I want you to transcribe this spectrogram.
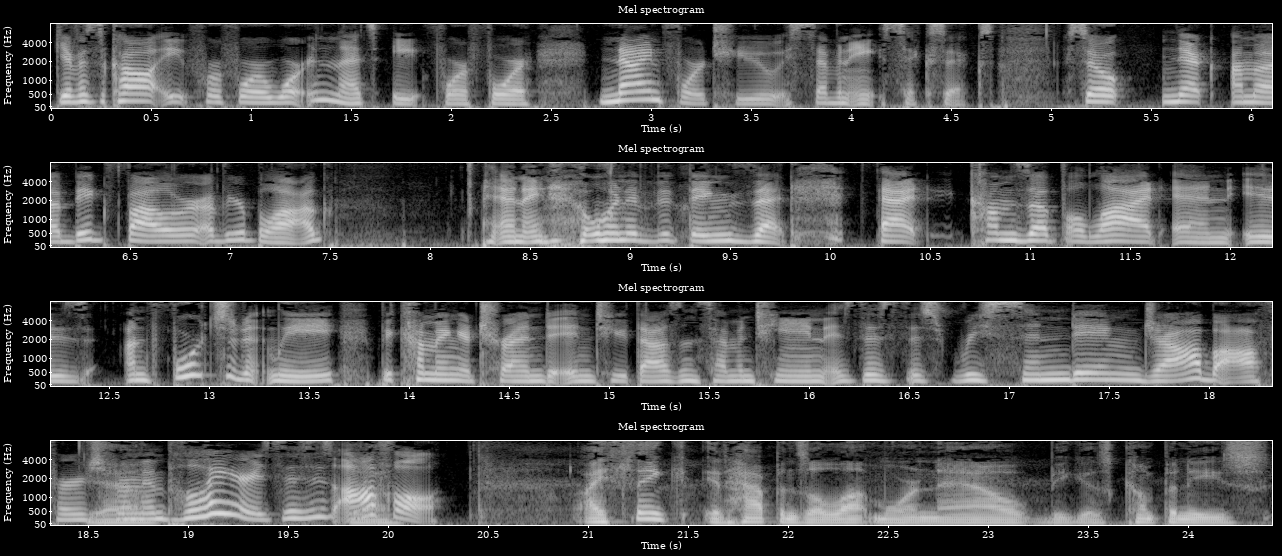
Give us a call, 844 Wharton. That's 844 942 7866. So, Nick, I'm a big follower of your blog. And I know one of the things that that comes up a lot and is unfortunately becoming a trend in 2017 is this this rescinding job offers Yeah. from employers. This is awful. I think it happens a lot more now because companies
